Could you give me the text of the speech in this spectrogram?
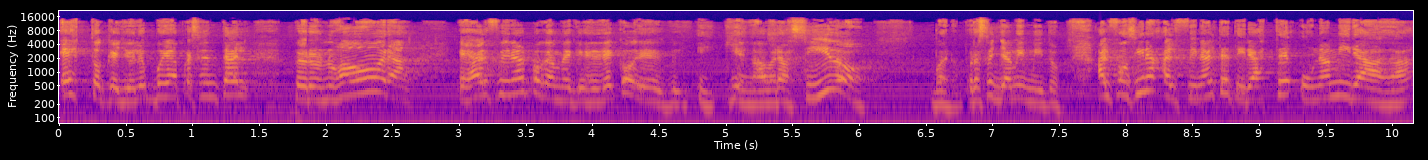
esto que yo les voy a presentar, pero no ahora, es al final porque me quedé con... ¿Y quién habrá sido? Bueno, pero eso ya mismito. Alfonsina, al final te tiraste una mirada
